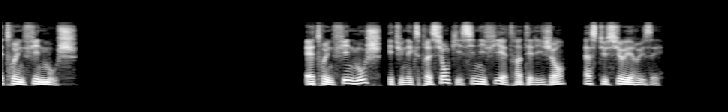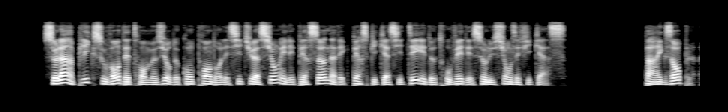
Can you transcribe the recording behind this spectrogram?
Être une fine mouche. Être une fine mouche est une expression qui signifie être intelligent, astucieux et rusé. Cela implique souvent d'être en mesure de comprendre les situations et les personnes avec perspicacité et de trouver des solutions efficaces. Par exemple,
